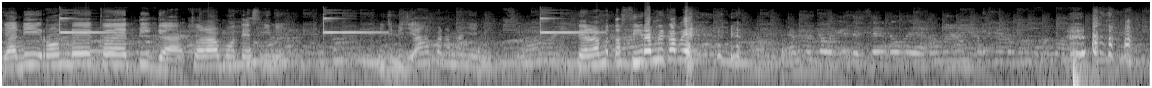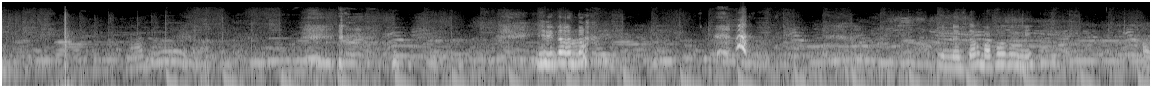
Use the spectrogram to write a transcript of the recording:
Jadi ronde ketiga, coba mau tes ini. Biji-biji apa namanya ini? Lama tas siram ya kabe. Jadi teman-teman. Ini ntar mau foto ini. Oh.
